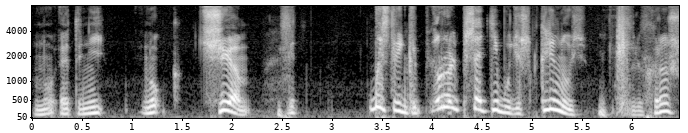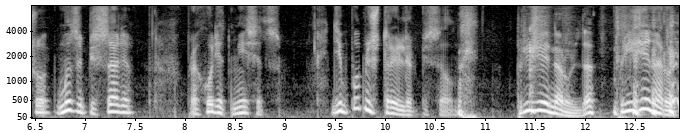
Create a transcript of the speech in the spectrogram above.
Ну, это не... Ну, чем? Говорит, быстренько, роль писать не будешь, клянусь. Я говорю, хорошо, мы записали. Проходит месяц. Дим, помнишь, трейлер писал? Приезжай на роль, да? Приезжай на роль.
